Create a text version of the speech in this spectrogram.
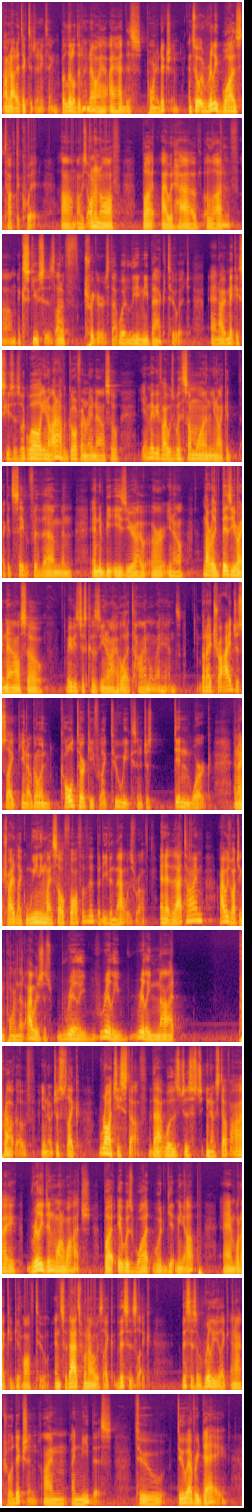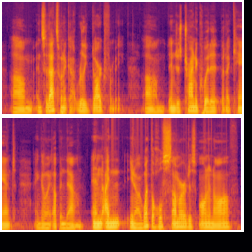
I'm not addicted to anything. But little did I know I, I had this porn addiction, and so it really was tough to quit. Um, I was on and off, but I would have a lot of um, excuses, a lot of triggers that would lead me back to it and I would make excuses like, well, you know, I don't have a girlfriend right now, so you know, maybe if I was with someone, you know, I could I could save it for them and and it'd be easier. I, or you know, I'm not really busy right now, so maybe it's just because you know I have a lot of time on my hands. But I tried just like you know going cold turkey for like two weeks, and it just didn't work. And I tried like weaning myself off of it, but even that was rough. And at that time, I was watching porn that I was just really, really, really not proud of. You know, just like raunchy stuff that was just, you know, stuff I really didn't want to watch, but it was what would get me up and what I could get off to. And so that's when I was like, this is like, this is a really like an actual addiction. I'm, I need this to do every day. Um, and so that's when it got really dark for me. Um, and just trying to quit it, but I can't, and going up and down. And I, you know, I went the whole summer just on and off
